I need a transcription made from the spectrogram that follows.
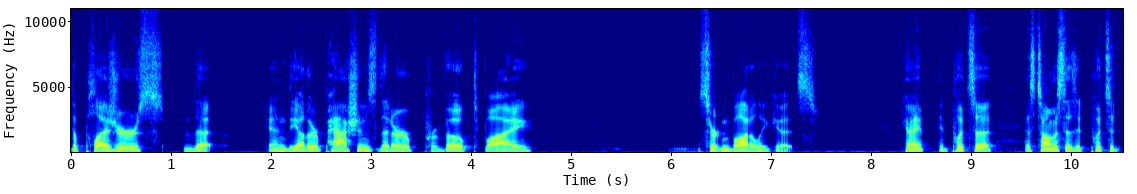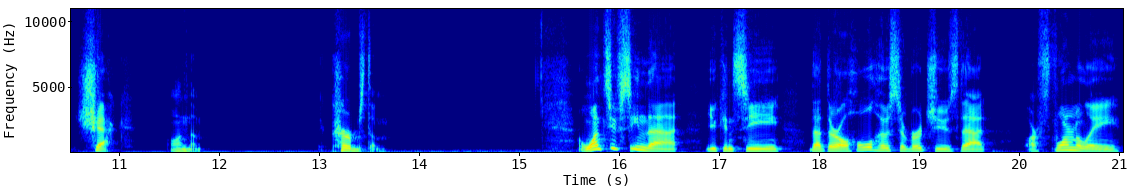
the pleasures that and the other passions that are provoked by certain bodily goods. Okay? It puts a as Thomas says it puts a check on them. It curbs them. Once you've seen that, you can see that there are a whole host of virtues that are formally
